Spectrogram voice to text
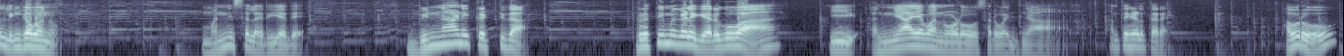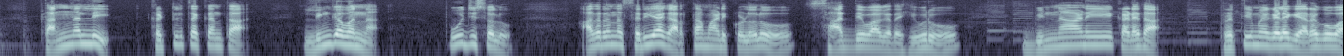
ಲಿಂಗವನು ಮನ್ನಿಸಲರಿಯದೆ. ಬಿನ್ನಾಣಿ ಕಟ್ಟಿದ ಪ್ರತಿಮೆಗಳಿಗೆ ಎರಗುವ ಈ ಅನ್ಯಾಯವ ನೋಡೋ ಸರ್ವಜ್ಞ, ಅಂತ ಹೇಳ್ತಾರೆ. ಅವರು ತನ್ನಲ್ಲಿ ಕಟ್ಟಿರ್ತಕ್ಕಂಥ ಲಿಂಗವನ್ನು ಪೂಜಿಸಲು, ಅದರನ್ನು ಸರಿಯಾಗಿ ಅರ್ಥ ಮಾಡಿಕೊಳ್ಳಲು ಸಾಧ್ಯವಾಗದ ಇವರು ಬಿನ್ನಾಣಿ ಕಡೆದ ಪ್ರತಿಮೆಗಳಿಗೆ ಎರಗುವ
